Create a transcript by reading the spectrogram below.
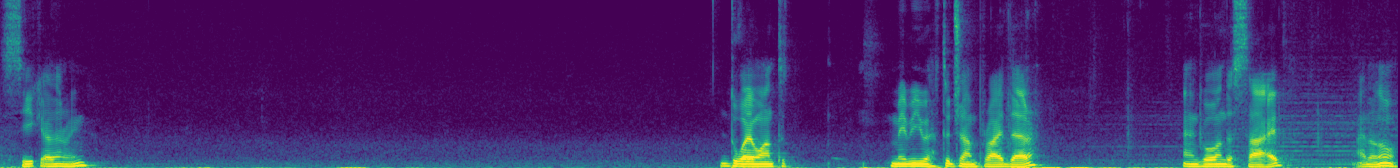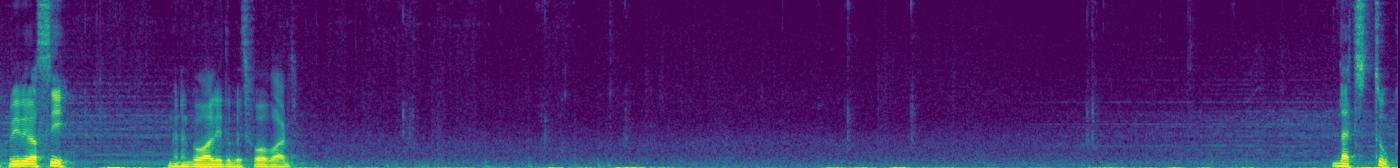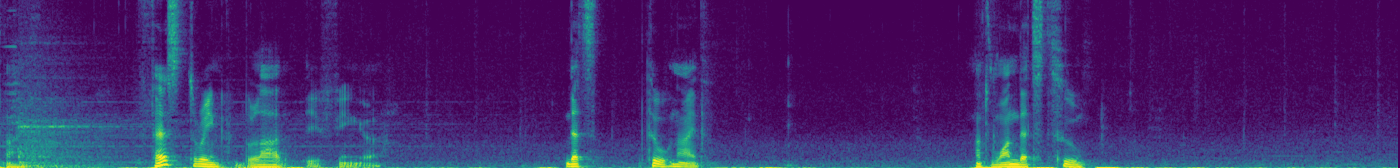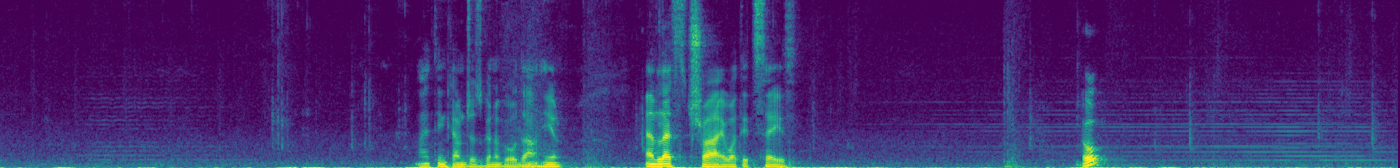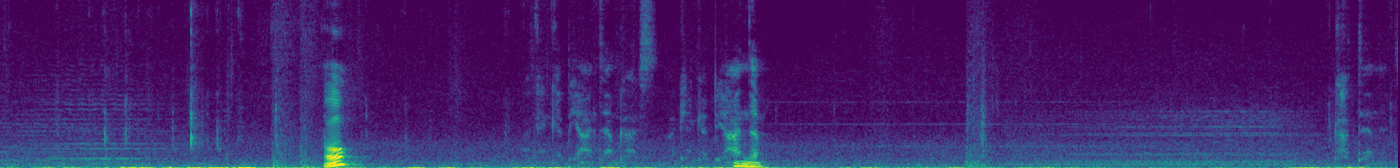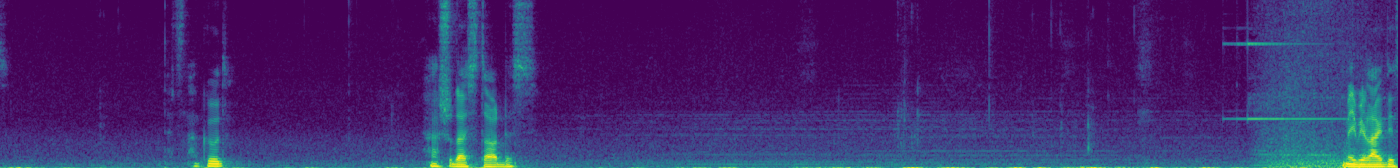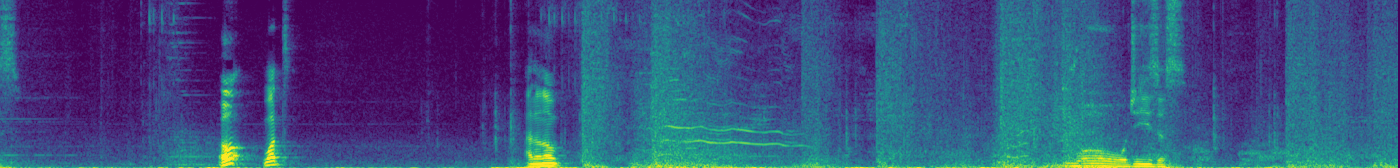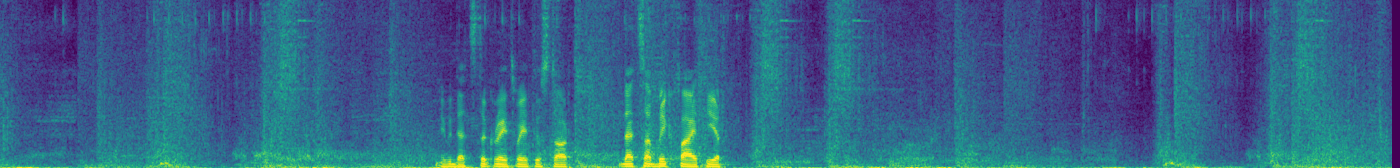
Seek Elden Ring. Do I want to... Maybe you have to jump right there and go on the side. I don't know, we will see. I'm gonna go a little bit forward. That's two knife. Festering bloody finger. That's two knife. Not one, that's two. I think I'm just gonna go down here. And let's try what it says. Oh! Oh! I can't get behind them, guys. I can't get behind them. God damn it. That's not good. How should I start this? Maybe like this. Oh, what? I don't know. Whoa, Jesus. Maybe that's the great way to start. That's a big fight here.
